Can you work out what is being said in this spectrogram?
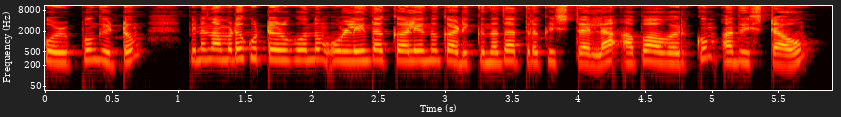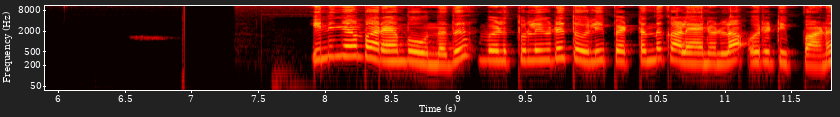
കൊഴുപ്പും കിട്ടും. പിന്നെ നമ്മുടെ കുട്ടികൾക്കൊന്നും ഉള്ളിയും തക്കാളിയും ഒന്നും കടിക്കുന്നത് അത്രയ്ക്ക് ഇഷ്ടമല്ല. അപ്പോൾ അവർക്കും അത് ഇഷ്ടാവും. ഇനി ഞാൻ പറയാൻ പോകുന്നത് വെളുത്തുള്ളിയുടെ തൊലി പെട്ടെന്ന് കളയാനുള്ള ഒരു ടിപ്പാണ്.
